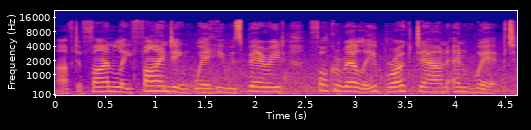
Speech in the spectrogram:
After finally finding where he was buried, Focarelli broke down and wept.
